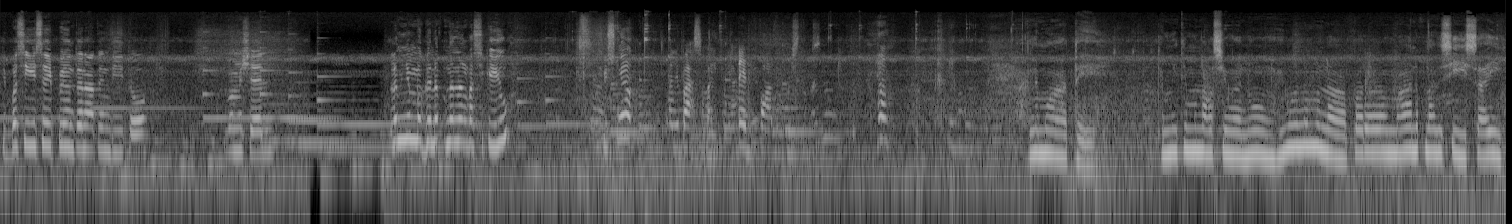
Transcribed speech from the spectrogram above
Di ba si Isay pinunta natin dito? Di ba, Michelle? Alam niyo, maganap na lang kasi kayo. Kiss nga. Palibasa ba? 10 followers naman. Alam mo ate, gamitin mo na kasi yung ano, yung ano mo na, para mahanap natin si Isay.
